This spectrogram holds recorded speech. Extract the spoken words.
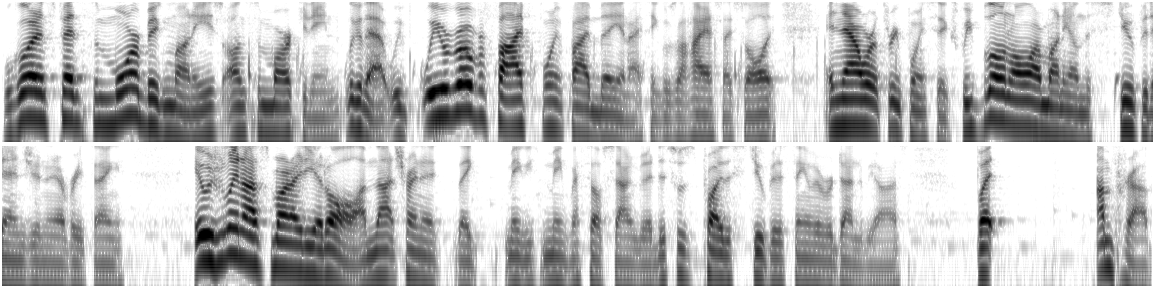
We'll go ahead and spend some more big monies on some marketing. Look at that. we we were over 5.5 million, I think was the highest I saw it. And now we're at 3.6. We've blown all our money on this stupid engine and everything. It was really not a smart idea at all. I'm not trying to like make me make myself sound good. This was probably the stupidest thing I've ever done, to be honest. But I'm proud.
